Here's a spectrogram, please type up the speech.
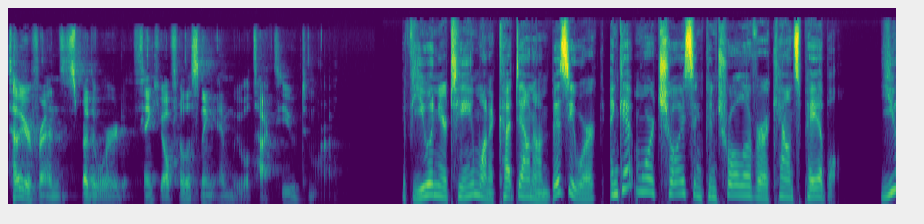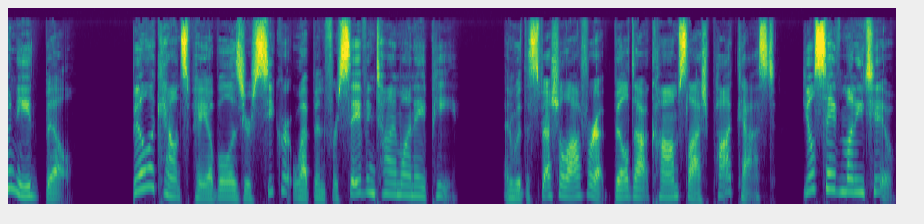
Tell your friends, spread the word. Thank you all for listening, and we will talk to you tomorrow. If you and your team want to cut down on busy work and get more choice and control over accounts payable, you need Bill. Bill Accounts Payable is your secret weapon for saving time on AP. And with a special offer at bill.com slash podcast, you'll save money too.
